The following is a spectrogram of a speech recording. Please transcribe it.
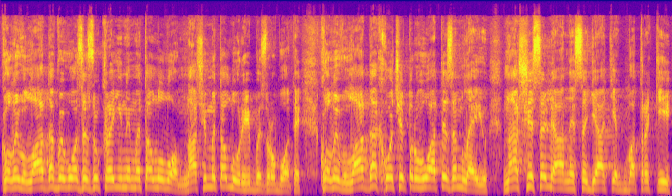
Коли влада вивозить з України металолом, наші металурги без роботи. Коли влада хоче торгувати землею, наші селяни сидять як батраки,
